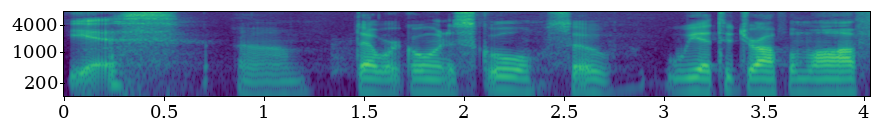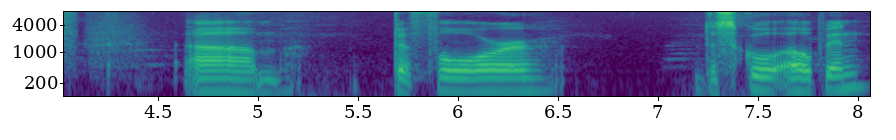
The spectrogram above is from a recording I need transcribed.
yes, um, that were going to school. So we had to drop them off um, before the school opened.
